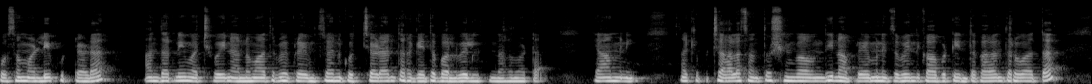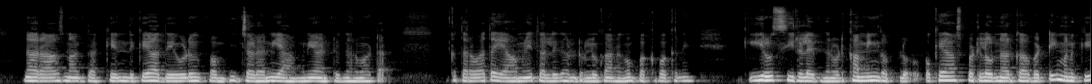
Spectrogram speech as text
కోసం మళ్ళీ పుట్టాడా? అందరినీ మర్చిపోయి నన్ను మాత్రమే ప్రేమించడానికి వచ్చాడని తనకైతే బలు వెలుగుతుంది అనమాట యామిని నాకు ఇప్పుడు చాలా సంతోషంగా ఉంది. నా ప్రేమ నిజమైంది కాబట్టి ఇంతకాలం తర్వాత నా రాజు నాకు దక్కేందుకే ఆ దేవుడు పంపించాడని యామిని అంటుందన్నమాట. తర్వాత యామిని తల్లిదండ్రులు కనకం పక్క పక్కనే ఈరోజు సీరియల్ అయిపోయింది అనమాట కమింగ్ అప్లో ఒకే హాస్పిటల్లో ఉన్నారు కాబట్టి మనకి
